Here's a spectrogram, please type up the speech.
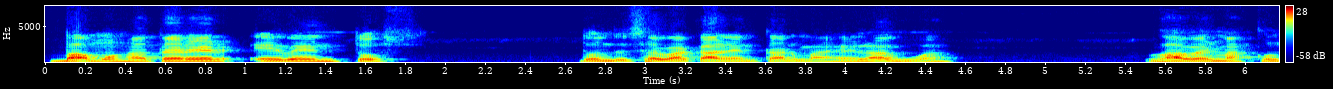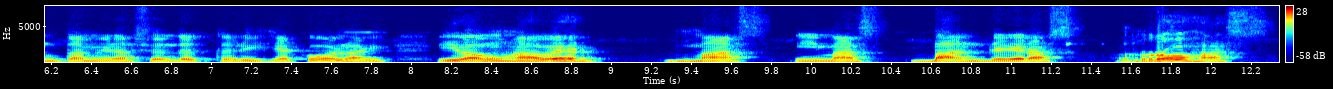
vamos a tener eventos donde se va a calentar más el agua, va a haber más contaminación de Escherichia coli y vamos a ver más y más banderas rojas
